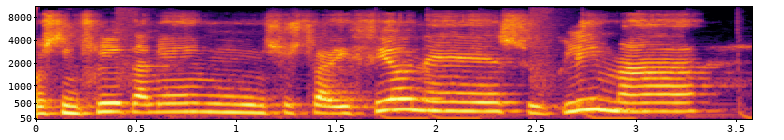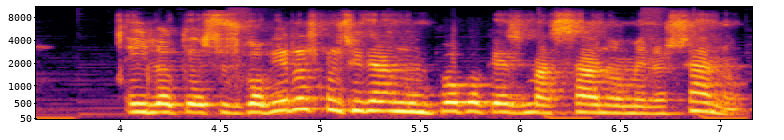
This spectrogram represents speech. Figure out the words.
Pues influye también sus tradiciones, su clima y lo que sus gobiernos consideran un poco que es más sano o menos sano.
